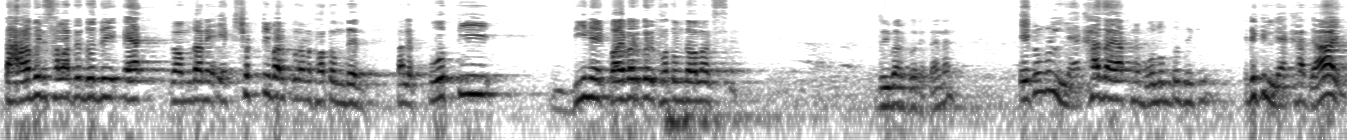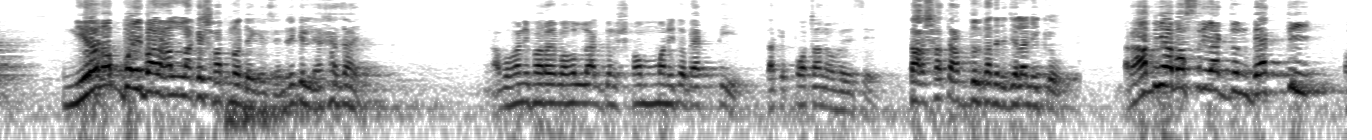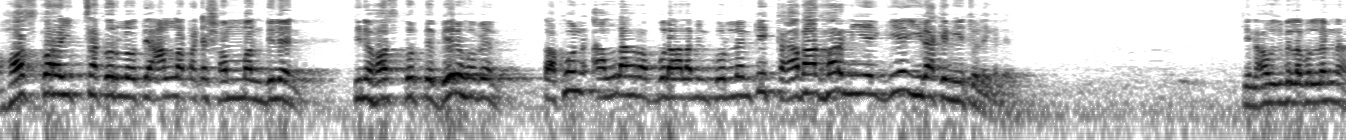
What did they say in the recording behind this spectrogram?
তারাবির সালাতে যদি এক রমজানে একষট্টি বার কোরআন খতম দেন, তাহলে প্রতি দিনে কয়বার করে খতম দেওয়া লাগছে? দুইবার করে, তাই না? এগুলো লেখা যায়, আপনি বলুন তো দেখি। এটা কি লেখা যায়? নিরানব্বই বার আল্লাহকে স্বপ্ন দেখেছেন, এটা কি লেখা যায়? আবু হানিফা মহল্লা একজন সম্মানিত ব্যক্তি, তাকে পচানো হয়েছে। তার সাথে আব্দুল কাদের জেলানিকেও রাবিয়া বাসরি একজন ব্যক্তি হজ করার ইচ্ছা করল তে আল্লাহ তাকে সম্মান দিলেন, তিনি হজ করতে বের হবেন, তখন আল্লাহ রব্বুল আলমিন করলেন কি, কাবা ঘর নিয়ে গিয়ে ইরাকে নিয়ে চলে গেলেন। কি, নাউজবিল্লাহ বললেন না?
